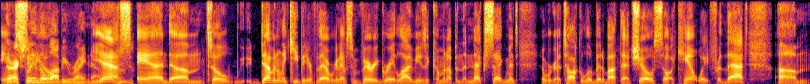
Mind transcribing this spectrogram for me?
In They're actually in the lobby right now. Yes, and um, so definitely keep it here for that. We're gonna have some very great live music coming up in the next segment, and we're gonna talk a little bit about that show. So I can't wait for that. Um,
